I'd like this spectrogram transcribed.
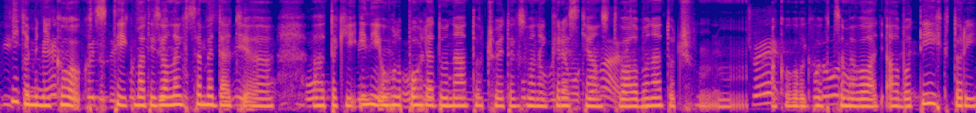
Nejdeme nikoho stigmatizovať, len chceme dať uh, uh, taký iný uhol pohľadu na to, čo je tzv. kresťanstvo, alebo na to, čo, ako ho chceme volať, alebo tých, ktorí,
